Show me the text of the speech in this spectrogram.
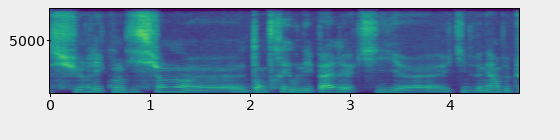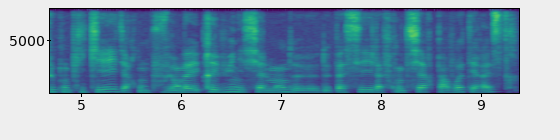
sur les conditions d'entrée au Népal qui, qui devenaient un peu plus compliquées. C'est-à-dire qu'on on avait prévu initialement de, de passer la frontière par voie terrestre.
